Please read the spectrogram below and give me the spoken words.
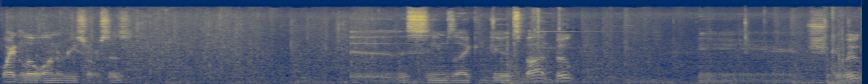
quite low on resources. Uh, this seems like a good spot. Boop. And shkaboop.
